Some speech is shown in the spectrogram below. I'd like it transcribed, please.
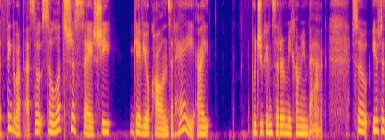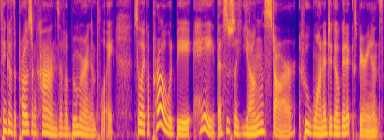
think about that. So so let's just say she gave you a call and said, "Hey, I would you consider me coming back?" So you have to think of the pros and cons of a boomerang employee. So like a pro would be, "Hey, this is a young star who wanted to go get experience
